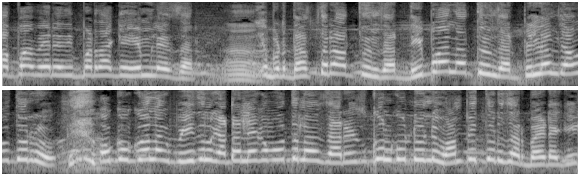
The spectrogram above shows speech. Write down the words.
తప్ప వేరేది ఇప్పటిదాకా ఏం లేదు సార్. ఇప్పుడు దసరా వస్తుంది సార్ దీపావళి వస్తుంది సార్ పిల్లలు చదువుతుర్రు. ఒక్కొక్కళ్ళకి ఫీజులు కట్టలేకపోతున్నాం సార్ స్కూల్ కుట్టుండి పంపిస్తున్నారు సార్ బయటకి.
